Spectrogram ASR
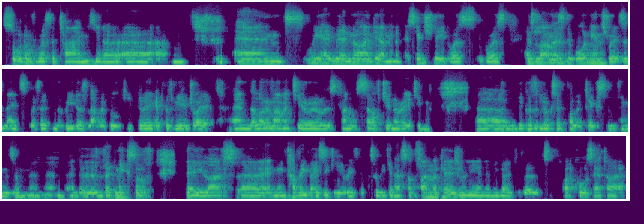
sort of with the times, you know, uh, um, and we had we had no idea. I mean, essentially, it was it was as long as the audience resonates with it and the readers love it, we'll keep doing it because we enjoy it. And a lot of our material is kind of self-generating um, because it looks at politics and things and and, and, and uh, that mix of daily lives uh, and, and covering basically everything. So we can have some fun occasionally, and then we go into those hardcore satire.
